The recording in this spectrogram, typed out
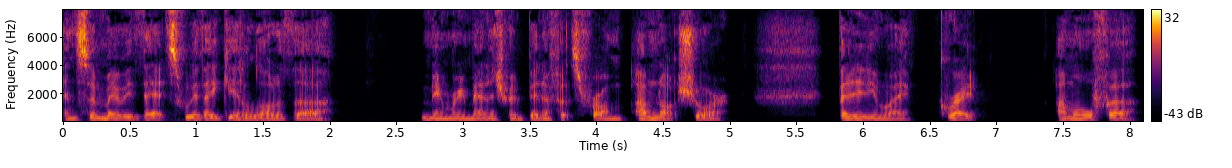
And so maybe that's where they get a lot of the memory management benefits from. I'm not sure. But anyway, great. I'm all for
